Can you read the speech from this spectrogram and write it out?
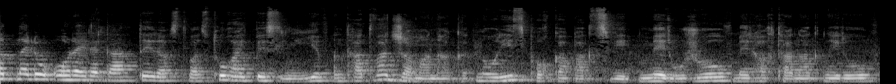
մտնելու օրերը գան Տեր Աստված թող այդպես լինի եւ ընդհատված ժամանակը նորից փոխկապակցվի մեր ուժով մեր հաղթանակներով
